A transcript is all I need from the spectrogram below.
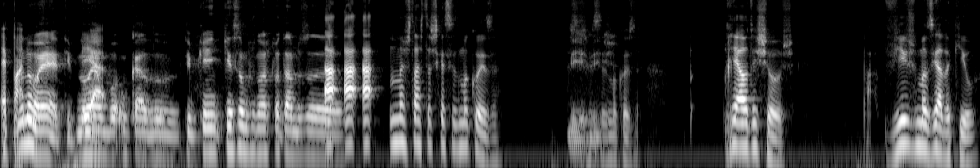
Epá, Mas não é, tipo, não Yeah. é um, um bocado. Tipo, quem, quem somos nós para estarmos a. Ah, ah, ah, mas estás-te a esquecer de uma coisa. Diz, esquecer de uma coisa. Reality shows. Pá, vives demasiado aquilo.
